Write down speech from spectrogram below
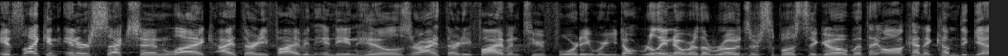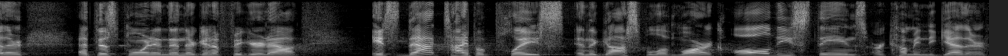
It's like an intersection like I 35 in Indian Hills or I 35 and 240 where you don't really know where the roads are supposed to go, but they all kind of come together at this point and then they're going to figure it out. It's that type of place in the Gospel of Mark. All these things are coming together.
